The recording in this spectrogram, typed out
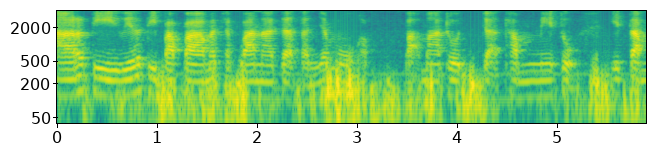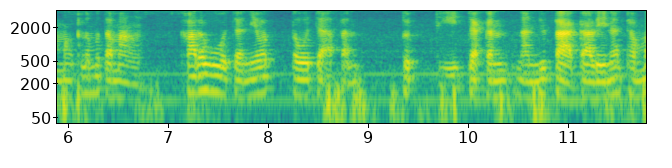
อารตีวิรติปาปามัจจปานาจะสัญญโมอปะมาโทจะธรรมเมสุ อิตัมมังคลมุตตมัง คารโวจะนิวัตโตจะสันตุถีจักกันนันยุตากาเลนะธรรม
